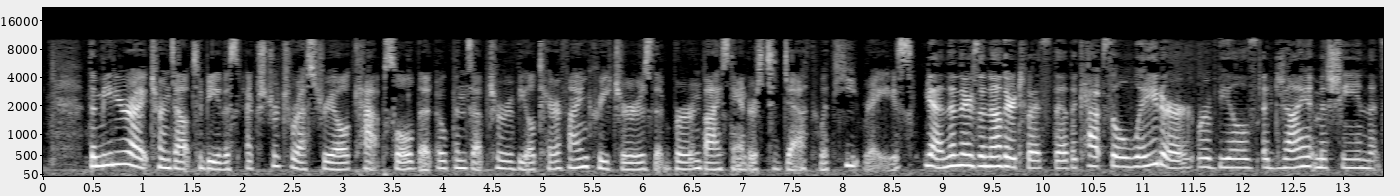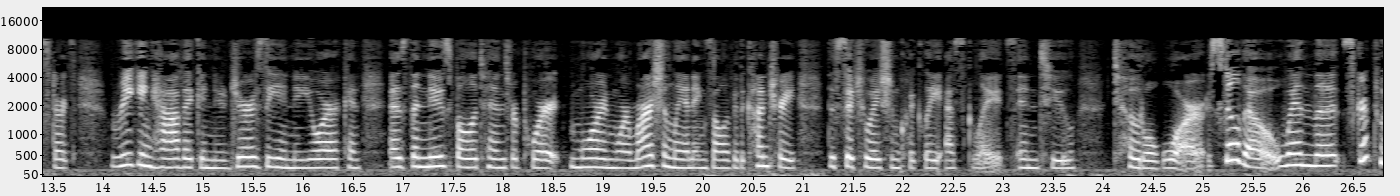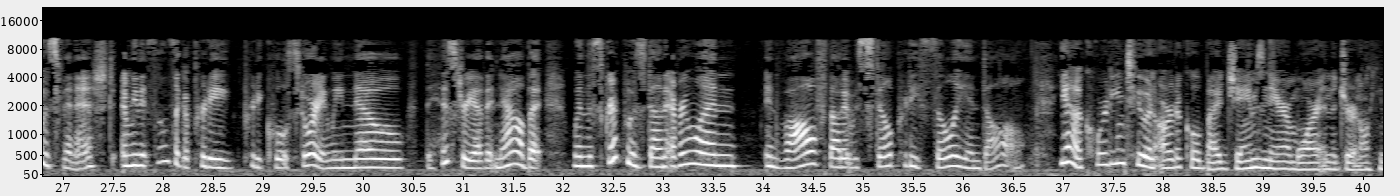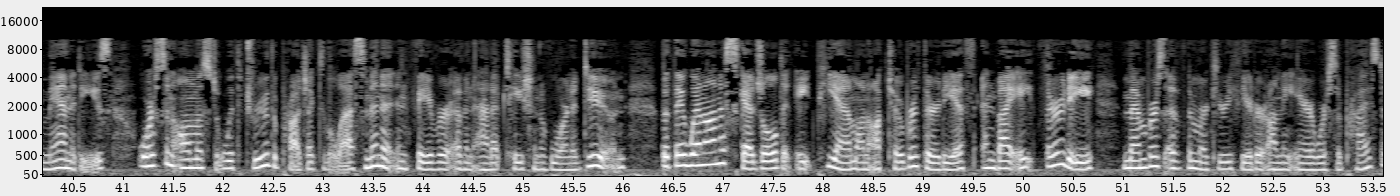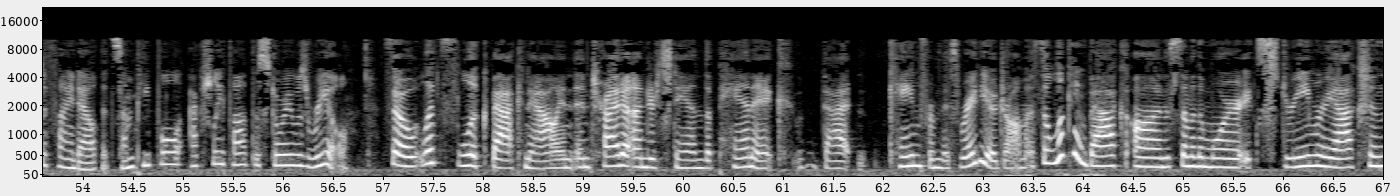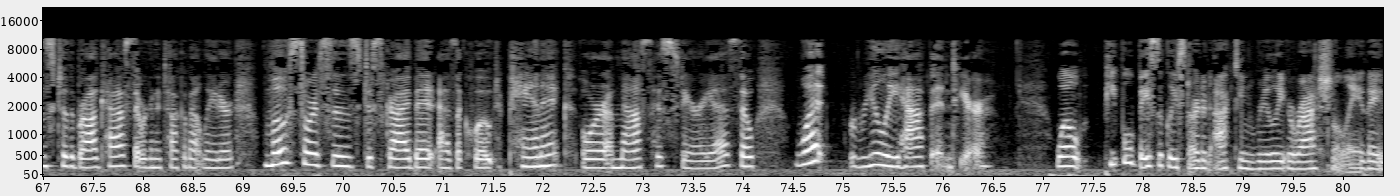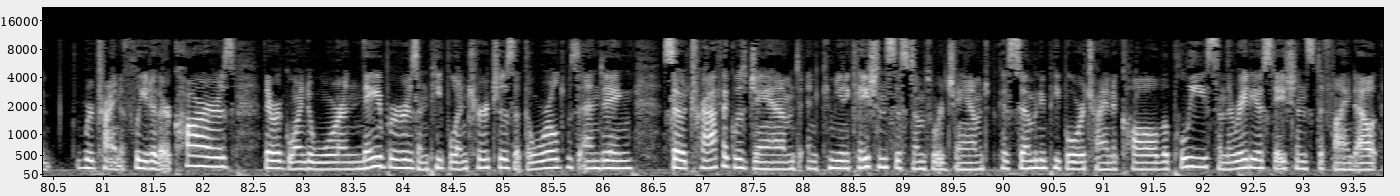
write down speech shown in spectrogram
The meteorite turns out to be this extraterrestrial capsule that opens up to reveal terrifying creatures that burn bystanders to death with heat rays. Yeah, and then there's another twist though. The capsule later reveals a giant machine that starts wreaking havoc in New Jersey and New York. And as the news bulletins report more and more Martian landings all over the country, the situation quickly escalates into total war. Still though, when the script was finished, I mean, it sounds like a pretty, pretty cool story and we know the history of it now, but when the script was done, everyone involved thought it was still pretty silly and dull. Yeah, according to an article by James Naremore in the journal Humanities, Orson almost withdrew the project at the last minute in favor of an adaptation of Lorna Doone. But they went on as scheduled at 8 p.m. on October 30th, and by 8.30, members of the Mercury Theater on the air were surprised to find out that some people actually thought the story was real. So let's look back now and, and try to understand the panic that came from this radio drama. So looking back on some of the more extreme reactions to the broadcast that we're going to talk about later, most sources describe it as a quote, panic or a mass hysteria. So what really happened here? Well, people basically started acting really irrationally. They were trying to flee to their cars. They were going to warn neighbors and people in churches that the world was ending. So traffic was jammed and communication systems were jammed because so many people were trying to call the police and the radio stations to find out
